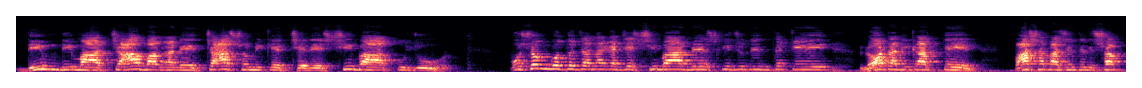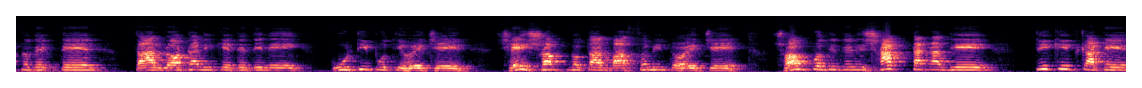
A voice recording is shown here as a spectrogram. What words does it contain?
ডিমডিমা চা বাগানে চা শ্রমিকের ছেলে শিবা কুজুর। প্রসঙ্গত জানা গেছে শিবার বেশ কিছুদিন থেকে লটারি কাটতেন, পাশাপাশি তিনি স্বপ্ন দেখতেন তার লটারি কেটে তিনি কোটিপতি হয়েছেন। সেই স্বপ্ন তার বাস্তবিত হয়েছে। সম্প্রতি তিনি ষাট টাকা দিয়ে টিকিট কাটেন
